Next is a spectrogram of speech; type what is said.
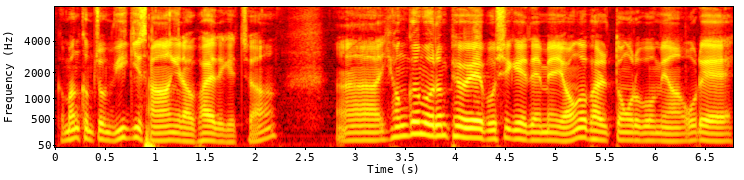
그만큼 좀 위기 상황이라고 봐야 되겠죠. 아, 현금 흐름표에 보시게 되면 영업 활동으로 보면 올해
